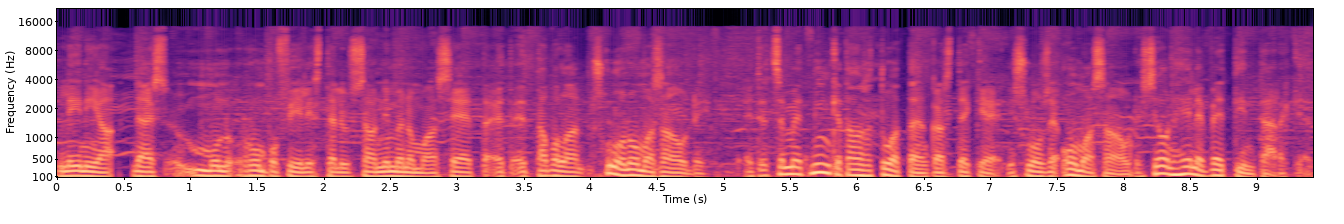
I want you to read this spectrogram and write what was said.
linja näissä mun rumpufiilistelyssä on nimenomaan se, että et, et tavallaan sulla on oma soundi. Että et sä menet minkä tahansa tuottajan kanssa tekee, niin sulla on se oma soundi. Se on helvetin tärkeää.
